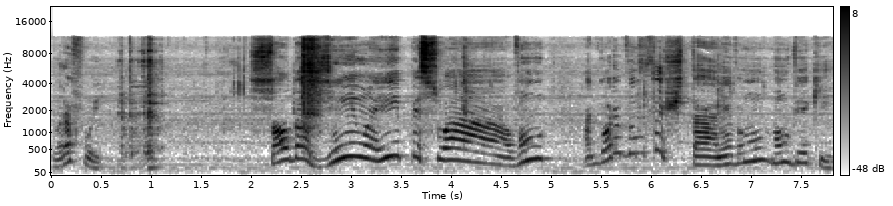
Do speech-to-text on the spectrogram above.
Agora foi. Soldadinho aí, pessoal. Vamos, agora vamos testar, né? Vamos, vamos ver aqui.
